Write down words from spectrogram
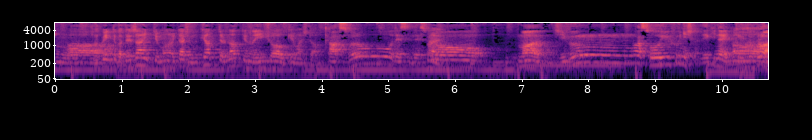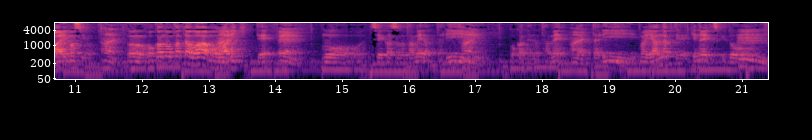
その作品っていうかデザインっていうものに対して向き合ってるなっていうふうな印象は受けました。あそうですね。その、まあ自分はそういうふうにしかできないっていうところはありますよ、はい。うん、他の方はもう割り切って、えもう生活のためだったり、はい。お金のためだったり、まあやんなくてはいけないですけど、えうん。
